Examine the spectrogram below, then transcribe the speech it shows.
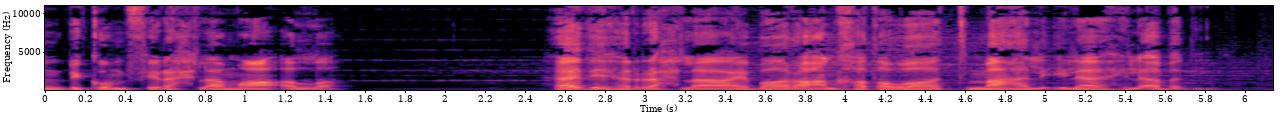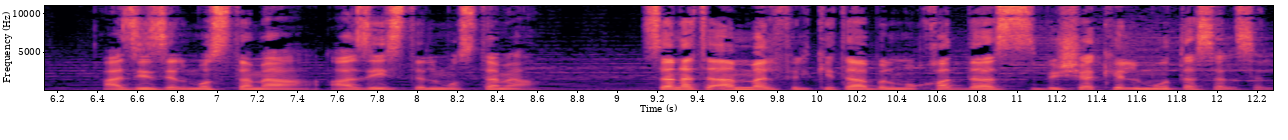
بكم في رحلة مع الله. هذه الرحلة عبارة عن خطوات مع الإله الأبدي. عزيزي المستمع، عزيزتي المستمع، سنتأمل في الكتاب المقدس بشكل متسلسل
